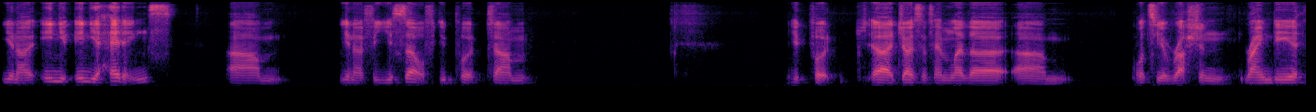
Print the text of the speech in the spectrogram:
you know, in your in your headings, um, you know, for yourself, you'd put um, you'd put uh, Joseph M. Leather. Um, what's your Russian reindeer?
